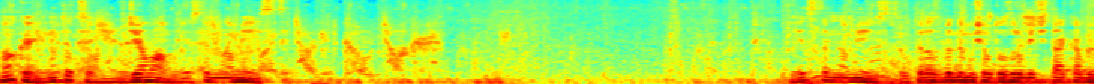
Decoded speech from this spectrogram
Okej, no to co? Działamy. Jestem na miejscu. Jestem na miejscu. Teraz będę musiał to zrobić tak, aby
